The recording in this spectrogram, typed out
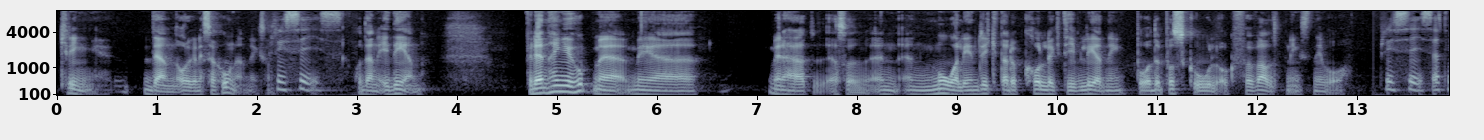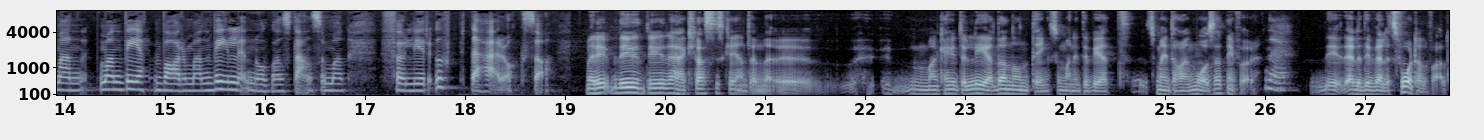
kring den organisationen. Liksom. Precis. Och den idén. För den hänger ihop med, med, med det här att alltså en, en målinriktad och kollektiv ledning både på skol och förvaltningsnivå. Precis, att man, man vet var man vill någonstans och man följer upp det här också. Men det, det är ju det, är det här klassiska egentligen. Eh, man kan ju inte leda någonting som man inte vet, som man inte har en målsättning för. Nej. Det, eller det är väldigt svårt i alla fall.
